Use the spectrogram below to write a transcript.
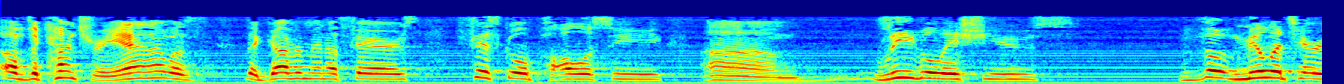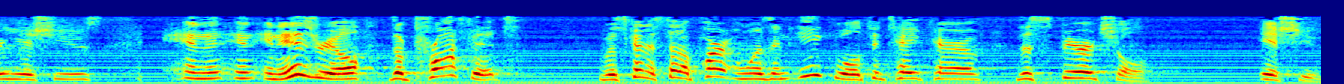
of the country. And that was the government affairs, fiscal policy, um, legal issues, the military issues. And in, in Israel, the prophet was kind of set apart and was an equal to take care of the spiritual issues.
